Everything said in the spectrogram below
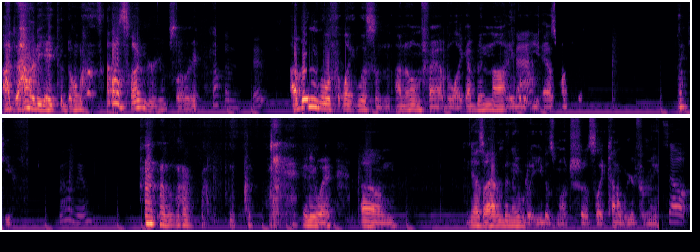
I, I already ate the donuts. I was hungry. I'm sorry. Fucking bitch. I've been with like, listen. I know I'm fat, but like, I've been not You're able fat? to eat as much. Thank you. I love you. anyway, um, yes, I haven't been able to eat as much, so it's like kind of weird for me. So,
